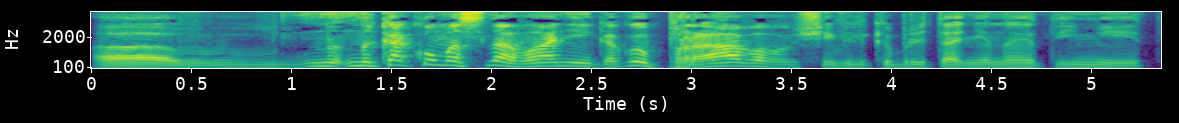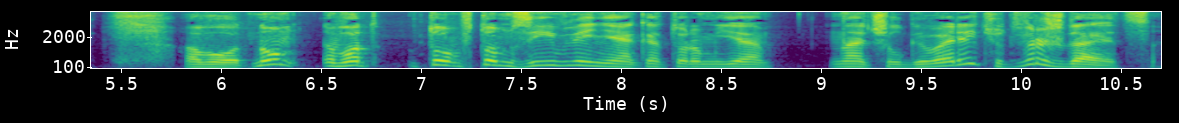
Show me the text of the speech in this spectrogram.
А, на, на каком основании, какое право вообще Великобритания на это имеет. Вот. Ну, вот то, в том заявлении, о котором я начал говорить, утверждается,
